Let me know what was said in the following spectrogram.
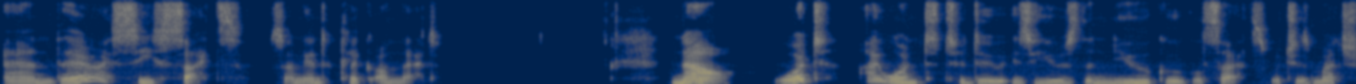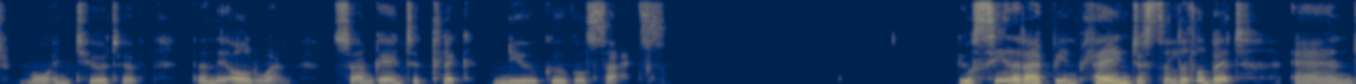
and there I see sites. So I'm going to click on that. Now what I want to do is use the new Google Sites, which is much more intuitive than the old one. So I'm going to click New Google Sites. You'll see that I've been playing just a little bit and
